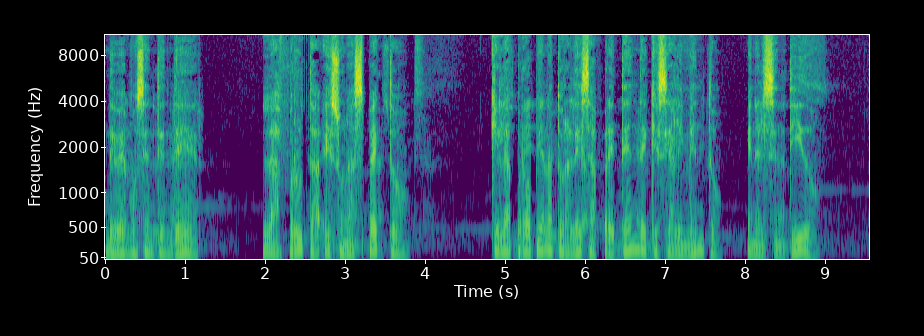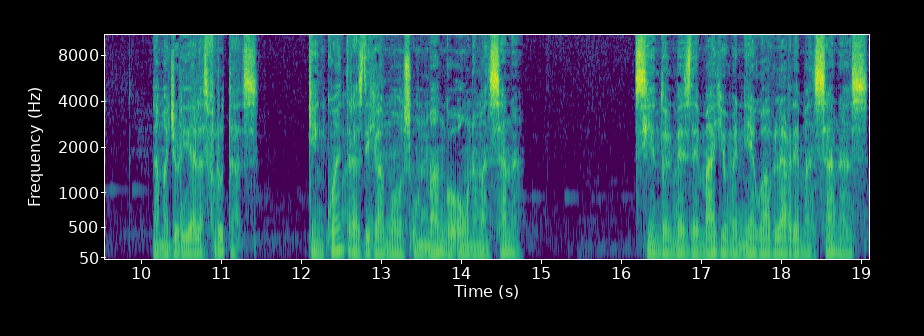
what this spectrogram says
debemos entender, la fruta es un aspecto que la propia naturaleza pretende que sea alimento, en el sentido, la mayoría de las frutas, que encuentras, digamos, un mango o una manzana. Siendo el mes de mayo me niego a hablar de manzanas,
